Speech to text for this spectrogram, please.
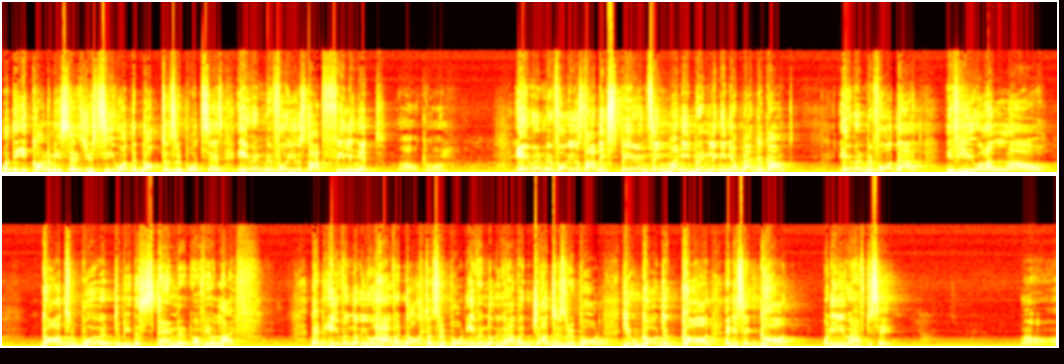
what the economy says, you see what the doctor's report says, even before you start feeling it. Oh, come on. Even before you start experiencing money dwindling in your bank account, even before that, if you allow God's word to be the standard of your life, that even though you have a doctor's report, even though you have a judge's report, you go to God and you say, God, what do you have to say? Oh,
